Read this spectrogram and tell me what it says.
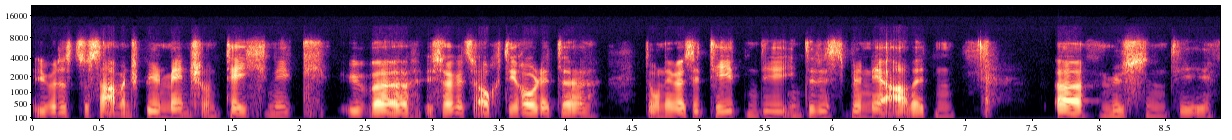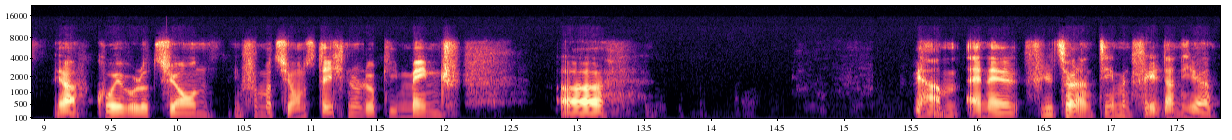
über das Zusammenspiel Mensch und Technik, über, ich sage jetzt auch die Rolle der, der Universitäten, die interdisziplinär arbeiten äh, müssen, die ja, Koevolution, Informationstechnologie, Mensch. Äh, wir haben eine Vielzahl an Themenfeldern hier,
